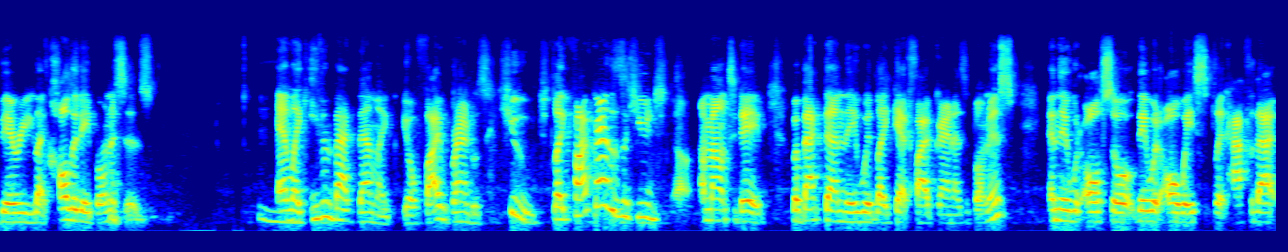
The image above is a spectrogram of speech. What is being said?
very like holiday bonuses. Mm-hmm. And like even back then, like yo, five grand was huge. Like five grand is a huge uh, amount today, but back then they would like get five grand as a bonus, and they would also they would always split half of that,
